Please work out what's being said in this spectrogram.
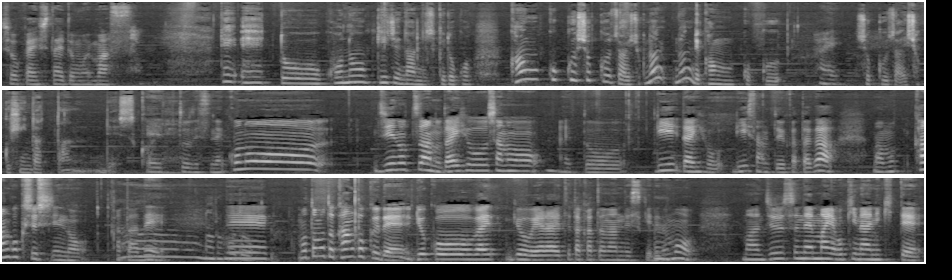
紹介したいと思います。でえーと、この記事なんですけどこう韓国食材食なんなんで韓国食材、はい、食品だったんですか、ね、えっとですねこの G のツアーの代表者の、えっと、リ代表リーさんという方が、まあ、韓国出身の方でもともと韓国で旅行業をやられてた方なんですけれども、うん、まあ、十数年前に沖縄に来て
